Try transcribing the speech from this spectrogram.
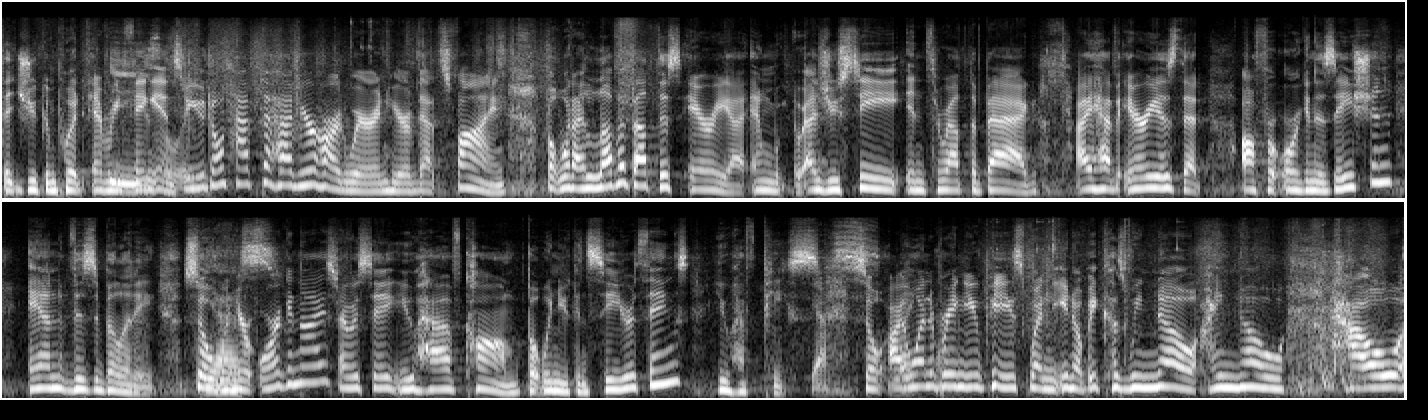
that you can put everything Easily. in. So you don't have to have your hardware in here, that's fine. But what I love about this area, and as you see in throughout the bag, I have areas that offer organization and visibility. So yes. when you're organized, I would say you have calm, but when you can see your things, you have peace. Yes. So like I want to bring you peace when, you know, because we know, I know how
